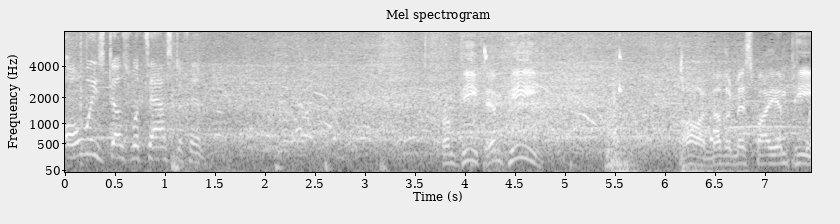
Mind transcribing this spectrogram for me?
always does what's asked of him. From deep, MP. Oh, another miss by MP.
